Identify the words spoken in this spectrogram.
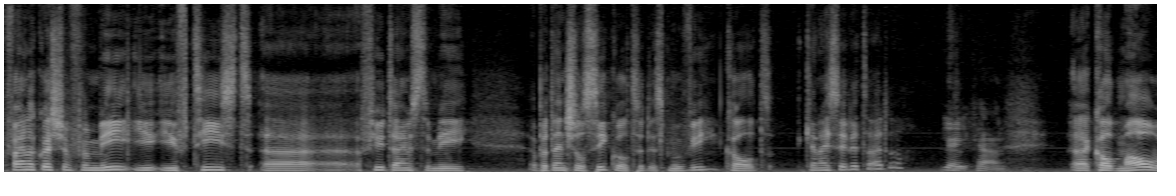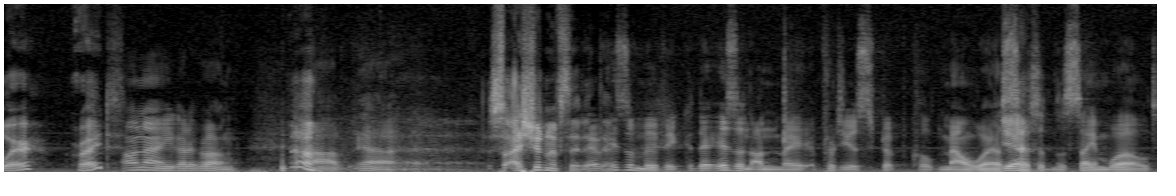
final question from me. You, you've teased uh, a few times to me a potential sequel to this movie called. Can I say the title? Yeah, you can. Uh, called Malware, right? Oh no, you got it wrong. Oh. Uh, yeah, So I shouldn't have said it. there is a movie, there is an unmade produced script called Malware Yeah. set in the same world,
